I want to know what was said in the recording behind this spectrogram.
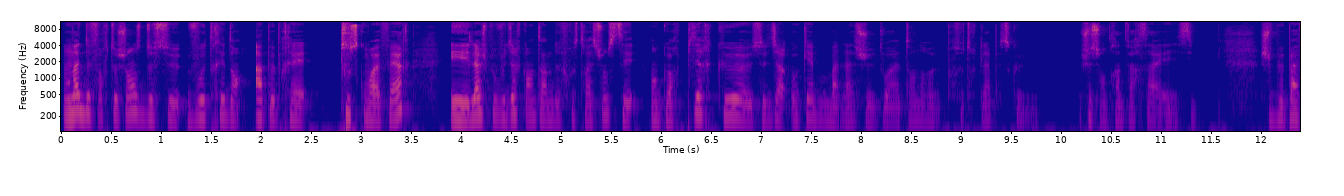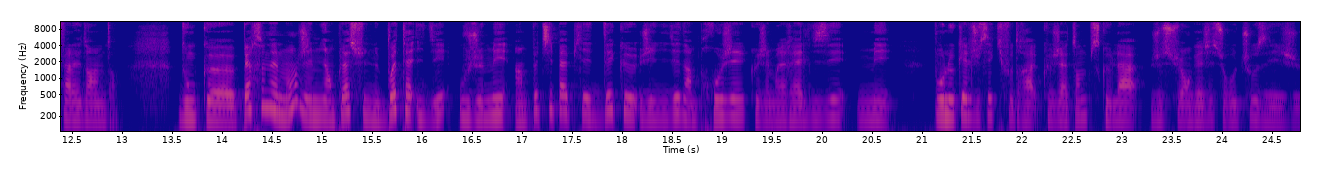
on a de fortes chances de se vautrer dans à peu près tout ce qu'on va faire. Et là, je peux vous dire qu'en termes de frustration, c'est encore pire que euh, se dire, ok, bon bah là, je dois attendre pour ce truc-là parce que je suis en train de faire ça et c'est je peux pas faire les deux en même temps. Donc euh, personnellement, j'ai mis en place une boîte à idées où je mets un petit papier dès que j'ai une idée d'un projet que j'aimerais réaliser, mais pour lequel je sais qu'il faudra que j'attende parce que là, je suis engagée sur autre chose et je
